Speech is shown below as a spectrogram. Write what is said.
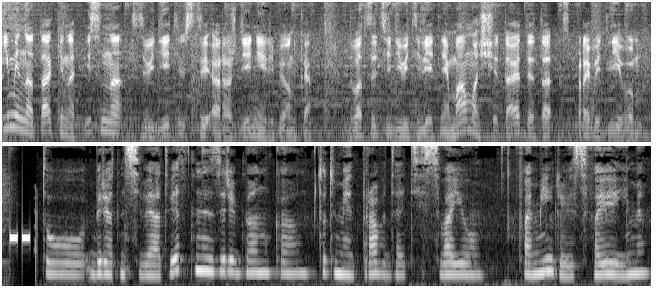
Именно так и написано в свидетельстве о рождении ребенка. 29-летняя мама считает это справедливым кто берет на себя ответственность за ребенка, тот имеет право дать и свою фамилию, и свое имя.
